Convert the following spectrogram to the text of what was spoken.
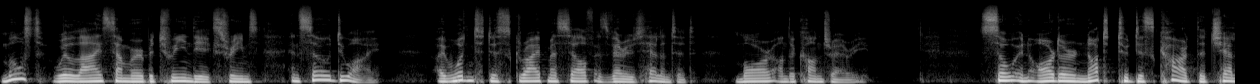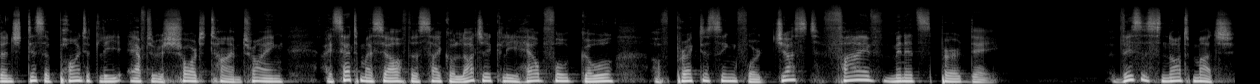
Most will lie somewhere between the extremes, and so do I. I wouldn't describe myself as very talented, more on the contrary. So, in order not to discard the challenge disappointedly after a short time trying, I set myself the psychologically helpful goal of practicing for just five minutes per day. This is not much.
